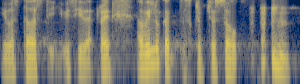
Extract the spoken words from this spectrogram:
He was thirsty. We see that, right? Uh, we look at the scripture. So,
